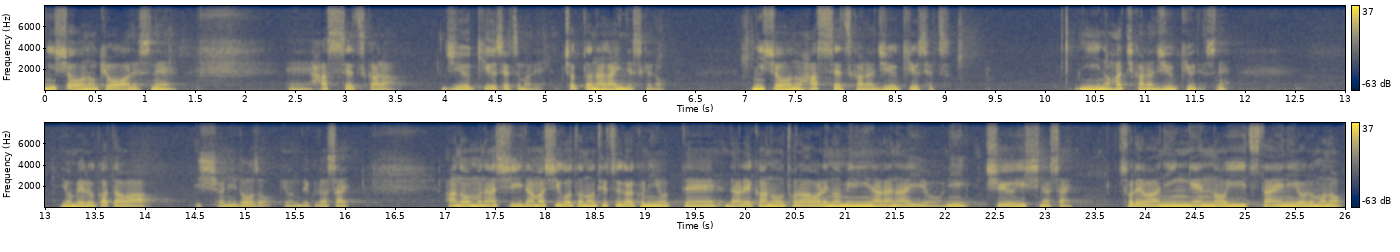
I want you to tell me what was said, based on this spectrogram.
2章の今日はですね8節から19節までちょっと長いんですけど2章の8節から19節2の8から19ですね。読める方は一緒にどうぞ読んでください。あの虚しい騙し事の哲学によって誰かの囚われの身にならないように注意しなさい。それは人間の言い伝えによるもの。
